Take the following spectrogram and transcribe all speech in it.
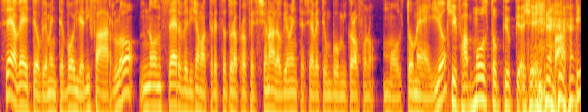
Se avete ovviamente voglia di farlo, non serve diciamo attrezzatura professionale, ovviamente se avete un buon microfono molto meglio. Ci fa molto più piacere. Infatti,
